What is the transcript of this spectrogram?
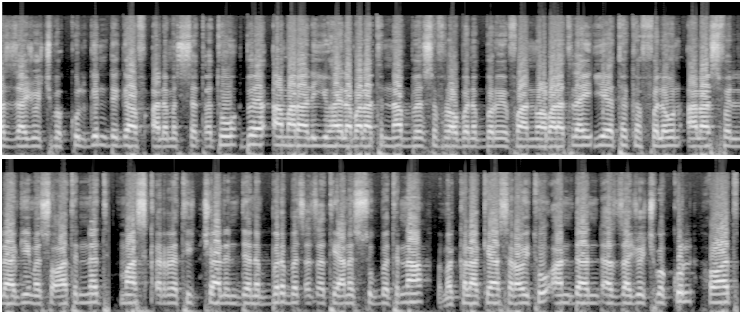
አዛዦች በኩል ግን ድጋፍ አለመሰጠቱ በአማራ ልዩ ኃይል አባላትና በስፍራው በነበሩ የፋኖ አባላት ላይ የተከፈለውን አላስፈላጊ መስዋዕትነት ማስቀረት ይቻል እንደነበር በጸጸት ያነሱበትና በመከላከያ ሰራዊቱ አንዳንድ አዛዦች በኩል ህወሓት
